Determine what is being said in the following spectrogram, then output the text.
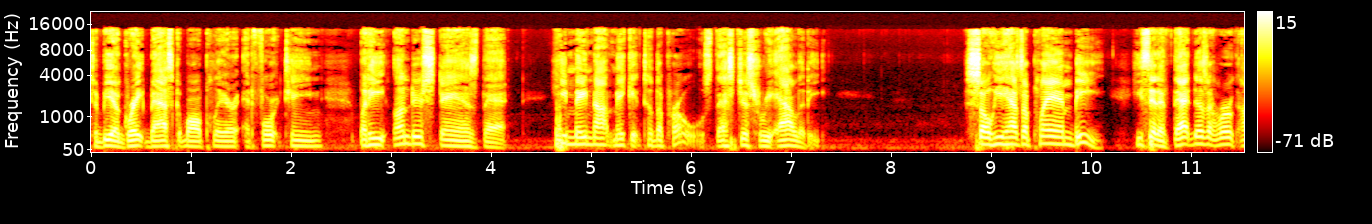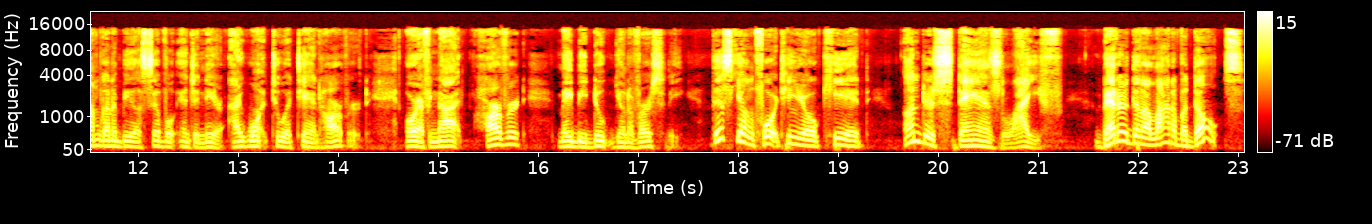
to be a great basketball player at 14, but he understands that he may not make it to the pros. That's just reality. So he has a plan B. He said, if that doesn't work, I'm going to be a civil engineer. I want to attend Harvard. Or if not Harvard, maybe Duke University. This young 14 year old kid understands life better than a lot of adults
